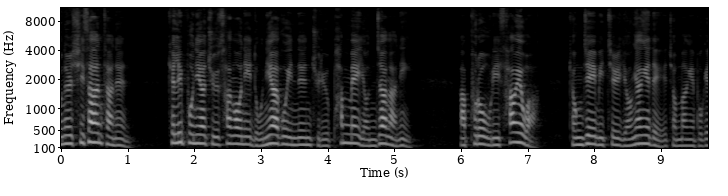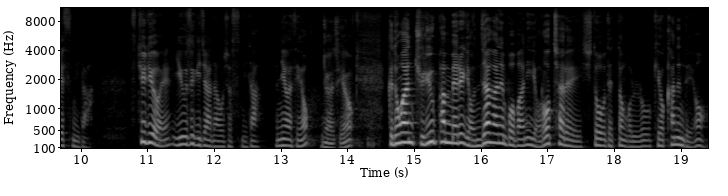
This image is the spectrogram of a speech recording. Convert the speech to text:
오늘 시사 한타는 캘리포니아 주 상원이 논의하고 있는 주류 판매 연장안이 앞으로 우리 사회와 경제에 미칠 영향에 대해 전망해 보겠습니다. 스튜디오에 이우수 기자 나오셨습니다. 안녕하세요. 안녕하세요. 그동안 주류 판매를 연장하는 법안이 여러 차례 시도됐던 걸로 기억하는데요.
